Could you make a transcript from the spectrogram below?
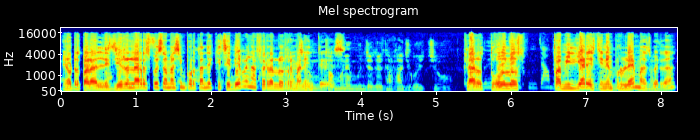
En otras palabras, les dieron la respuesta más importante que se deben aferrar los remanentes. Claro, todos los familiares tienen problemas, ¿verdad?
